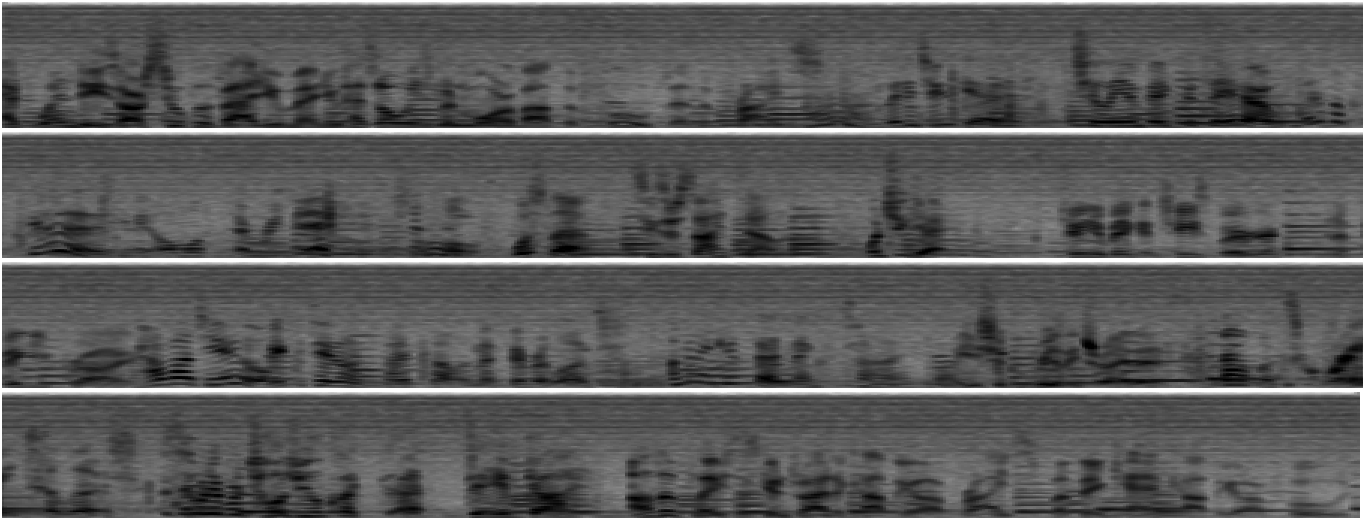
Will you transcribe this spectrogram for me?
At Wendy's, our super value menu has always been more about the food than the price. Mm, what did you get? Chili and baked potato. That looks good. Eat almost every day. Oh, what's that? Caesar side salad. What'd you get? Junior bacon cheeseburger and a biggie fry. How about you? Baked potato and side salad, my favorite lunch. I'm gonna get that next time. Well, you should really try that. That looks great. Delish. Has anyone ever told you you look like that Dave guy? Other places can try to copy our price, but they can't copy our food.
